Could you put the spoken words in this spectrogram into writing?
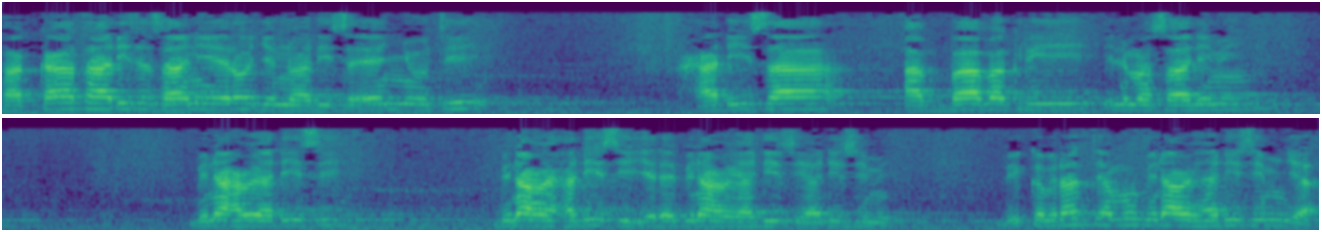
فكات حديث ثاني رجل حديث أنيوتي حديث أبا بكر المسالمي بنحو حديثي بنحو حديثي جري بنحو حديثي حديثي biraatti ammoo binaawi hadiisiin jaa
